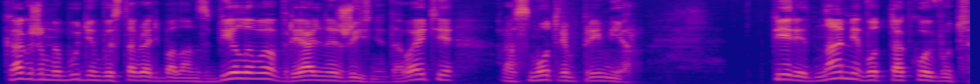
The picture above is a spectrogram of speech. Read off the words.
Как же мы будем выставлять баланс белого в реальной жизни? Давайте рассмотрим пример. Перед нами вот такой вот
